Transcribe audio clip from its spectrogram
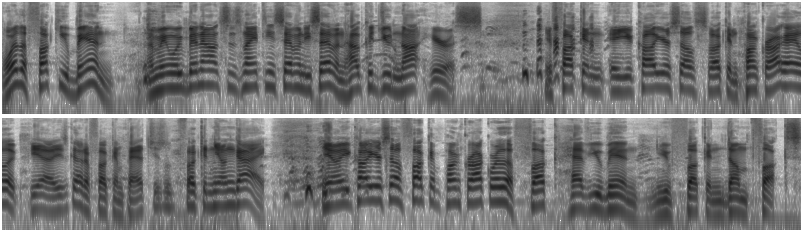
Where the fuck you been? I mean, we've been out since 1977. How could you not hear us? You fucking, you call yourselves fucking punk rock? Hey, look, yeah, he's got a fucking patch. He's a fucking young guy. You know, you call yourself fucking punk rock? Where the fuck have you been, you fucking dumb fucks?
